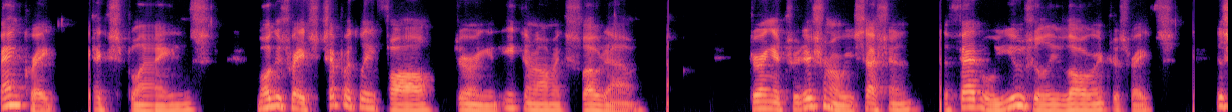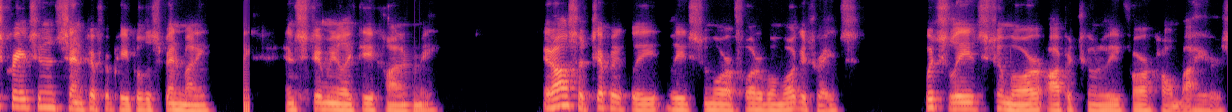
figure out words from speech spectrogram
Bankrate explains mortgage rates typically fall during an economic slowdown. During a traditional recession, the Fed will usually lower interest rates. This creates an incentive for people to spend money and stimulate the economy. It also typically leads to more affordable mortgage rates, which leads to more opportunity for homebuyers.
